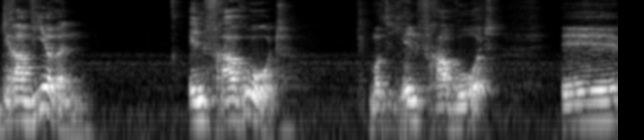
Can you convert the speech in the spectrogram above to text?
Gravieren. Infrarot. Muss ich Infrarot. Äh,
